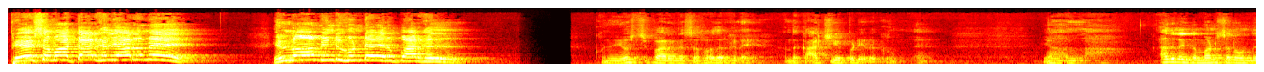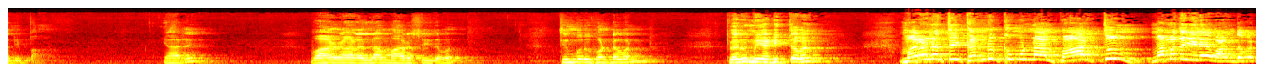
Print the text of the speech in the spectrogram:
பேச மாட்டார்கள் யாருமே. எல்லாம் நின்று கொண்டே இருப்பார்கள். கொஞ்சம் யோசிச்சு பாருங்க சகோதரர்களே அந்த காட்சி எப்படி இருக்கும்? யா அல்லாஹ். அதில் இந்த மனுஷனும் வந்து நிற்பான் யார்? வாழ்நாளெல்லாம் மாறு செய்தவன் திமுரு கொண்டவன் பெருமை அடித்தவன் மரணத்தை கண்ணுக்கு முன்னால் பார்த்தும் மமதையிலே வாழ்ந்தவன்.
